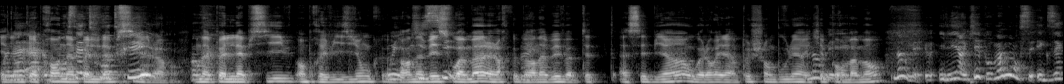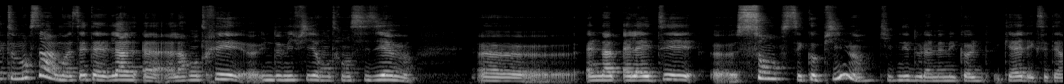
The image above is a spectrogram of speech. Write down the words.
Et Voilà, donc après, on appelle la psy alors. On en- appelle la psy en prévision que Oui, Barnabé sait- soit mal, alors que Ouais. Barnabé va peut-être assez bien, ou alors il est un peu chamboulé, inquiet Non, mais- pour maman. Non, mais il est inquiet pour maman, c'est exactement ça. Moi, c'était là, à à la rentrée, euh, une de mes filles est rentrée en sixième. Euh, elle, a été euh, sans ses copines, qui venaient de la même école qu'elle, etc.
